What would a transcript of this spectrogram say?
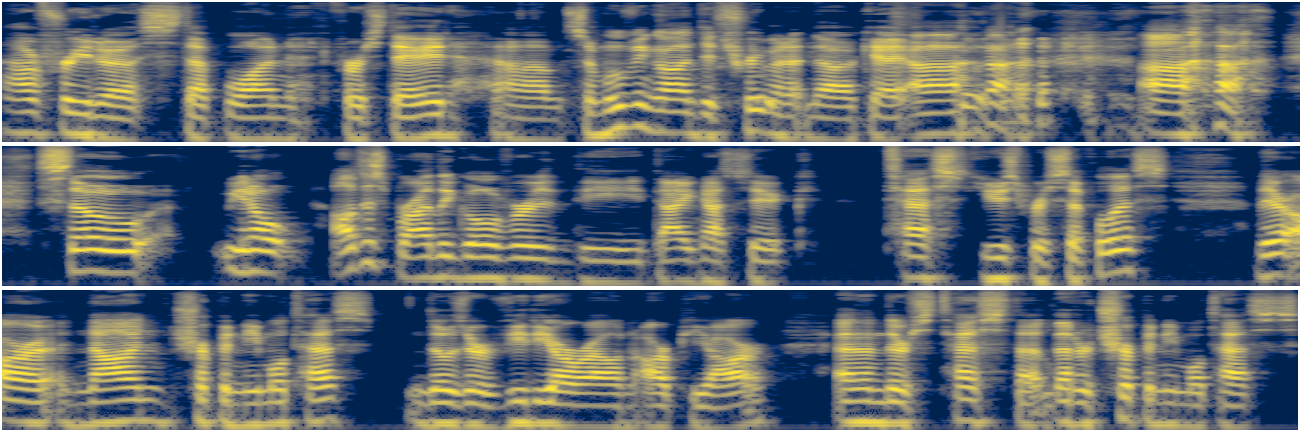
I'll free to step one, first aid. Um, so moving on to treatment. No, okay. Uh, uh, so, you know, I'll just broadly go over the diagnostic tests used for syphilis. There are non-treponemal tests. Those are VDRL and RPR. And then there's tests that, that are treponemal tests,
